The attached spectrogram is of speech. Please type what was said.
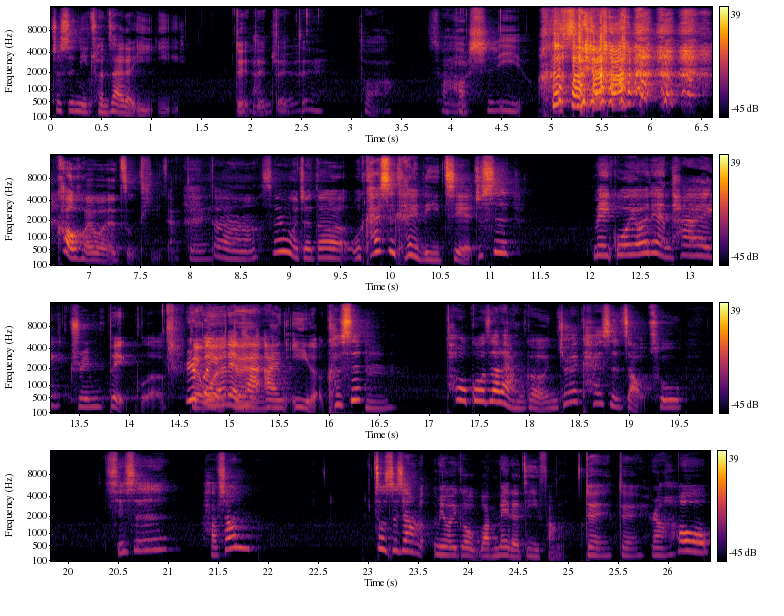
就是你存在的意义，对对对对，对啊。所，以好诗意哦，扣回我的主题，这样对对啊。所以我觉得我开始可以理解，就是美国有一点太 dream big 了，日本有点太安逸了。可是嗯，透过这两个，你就会开始找出，其实好像就是这样，没有一个完美的地方。对对，然后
